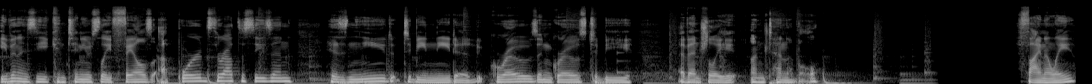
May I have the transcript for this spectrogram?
Even as he continuously fails upwards throughout the season, his need to be needed grows and grows to be eventually untenable. Finally,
